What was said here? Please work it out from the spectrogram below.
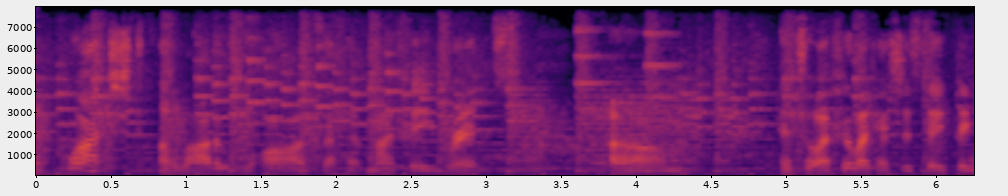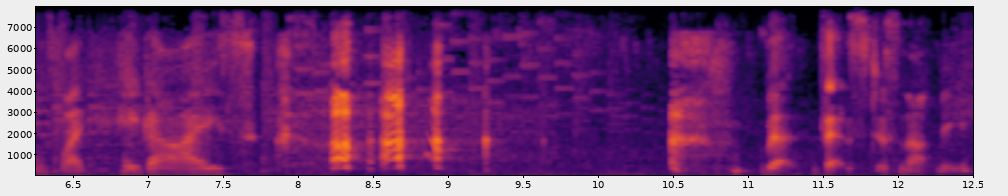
I've watched a lot of vlogs. I have my favorites. Um, and so I feel like I should say things like, hey guys. but that's just not me.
